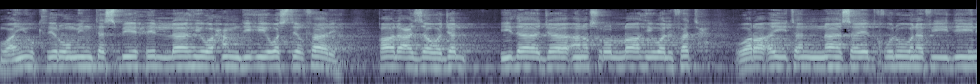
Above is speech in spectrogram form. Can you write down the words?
وأن يكثروا من تسبيح الله وحمده واستغفاره. قال عز وجل إذا جاء نصر الله والفتح ورأيت الناس يدخلون في دين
